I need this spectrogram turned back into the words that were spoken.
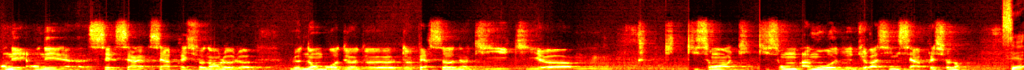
on est, on est, c'est impressionnant le, nombre de, personnes qui, qui, sont, qui, sont amoureux du Racing, c'est impressionnant. C'est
